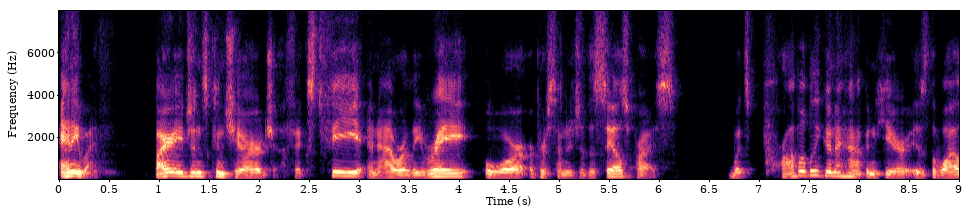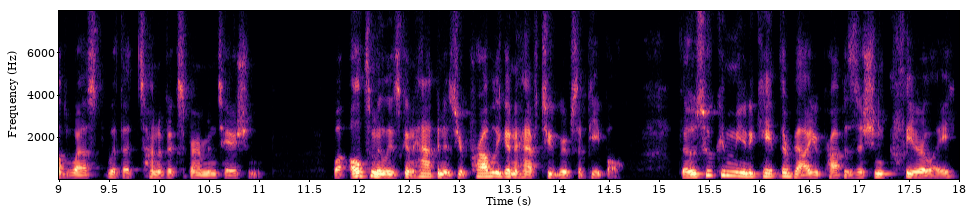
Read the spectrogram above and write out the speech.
Anyway, buyer agents can charge a fixed fee, an hourly rate, or a percentage of the sales price what's probably going to happen here is the Wild West with a ton of experimentation. What ultimately is going to happen is you're probably going to have two groups of people those who communicate their value proposition clearly,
